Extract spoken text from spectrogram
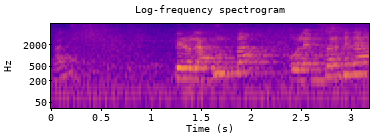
¿vale? Pero la culpa o la enfermedad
